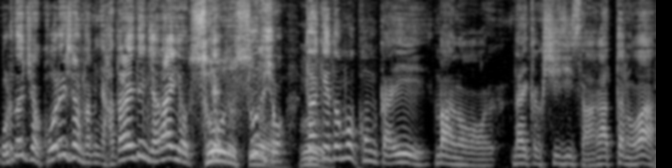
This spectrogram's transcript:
俺たちは高齢者のために働いてんじゃないよって。そうですよ。そうでしょ、うん。だけども今回、まあ、あの内閣支持率上がったのは、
